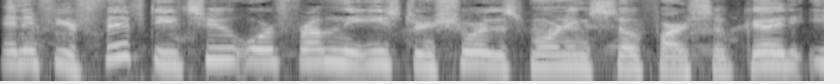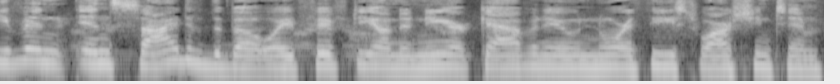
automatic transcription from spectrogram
And if you're 50 to or from the Eastern Shore this morning, so far so good. Even inside of the Beltway, 50 onto New York Avenue, Northeast Washington.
